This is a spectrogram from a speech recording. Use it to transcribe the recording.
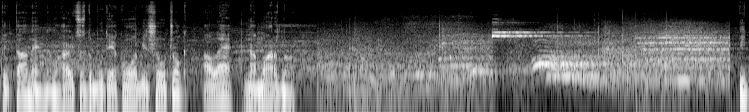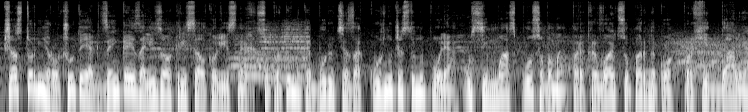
Титани намагаються здобути якомога більше очок, але намарно. Під час турніру чути, як дзенькає залізо крісел колісних. Супротивники борються за кожну частину поля. Усіма способами перекривають супернику прохід далі.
